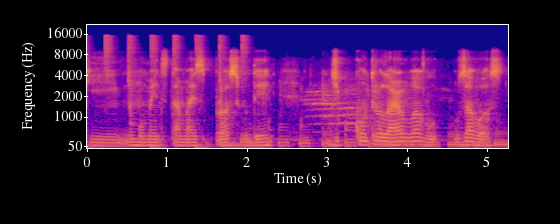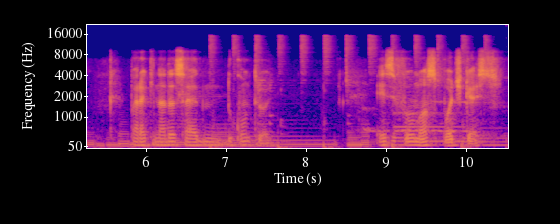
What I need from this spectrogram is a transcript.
que no momento está mais próximo dele, de controlar avô, os avós, para que nada saia do controle. Esse foi o nosso podcast.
